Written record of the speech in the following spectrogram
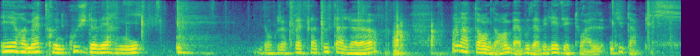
et remettre une couche de vernis donc, je ferai ça tout à l'heure. En attendant, ben, vous avez les étoiles du tapis.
